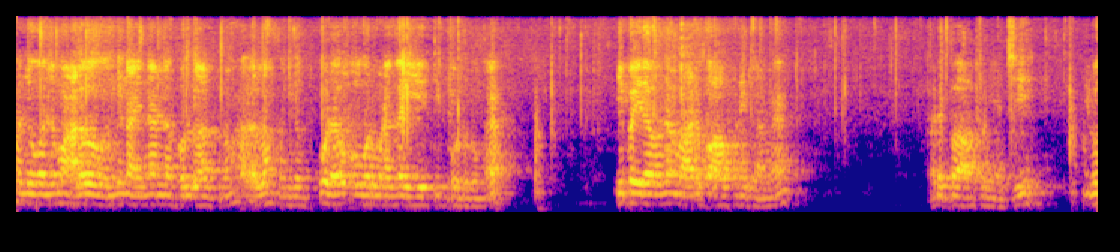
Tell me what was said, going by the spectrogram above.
கொஞ்சம் கொஞ்சமாக அளவை வந்து நான் என்னென்ன பொருள் ஆட்டணும் அதெல்லாம் கொஞ்சம் கூட ஒவ்வொரு மடங்காக ஏற்றி போட்டுக்கோங்க. இப்போ இதை வந்து நம்ம அடுப்பு ஆஃப் பண்ணிக்கலாங்க. அடுப்பை ஆஃப் பண்ணியாச்சு. இப்போ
